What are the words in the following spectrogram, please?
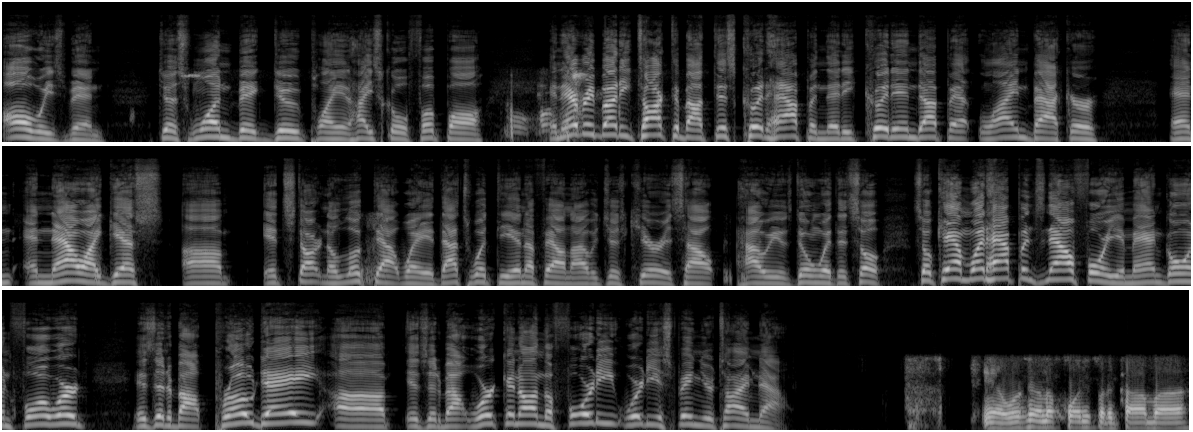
always been just one big dude playing high school football. And everybody talked about this could happen, that he could end up at linebacker. And and now I guess um, it's starting to look that way. That's what the NFL, and I was just curious how, how he was doing with it. So, so Kam, what happens now for you, man, going forward? Is it about pro day? Uh, is it about working on the 40? Where do you spend your time now? Yeah, working on the forty for the combine.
